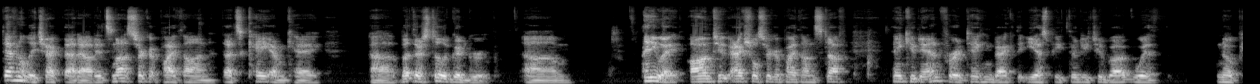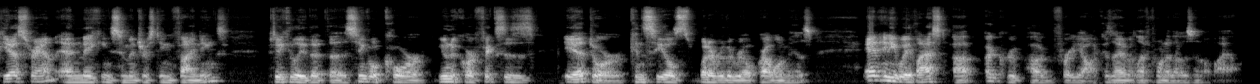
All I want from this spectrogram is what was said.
definitely check that out. It's not CircuitPython, that's KMK, uh, but they're still a good group. Um, anyway, on to actual CircuitPython stuff. Thank you, Dan, for taking back the ESP32 bug with no PSRAM and making some interesting findings, particularly that the single core Unicore fixes it or conceals whatever the real problem is. And anyway, last up, a group hug for y'all because I haven't left one of those in a while.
